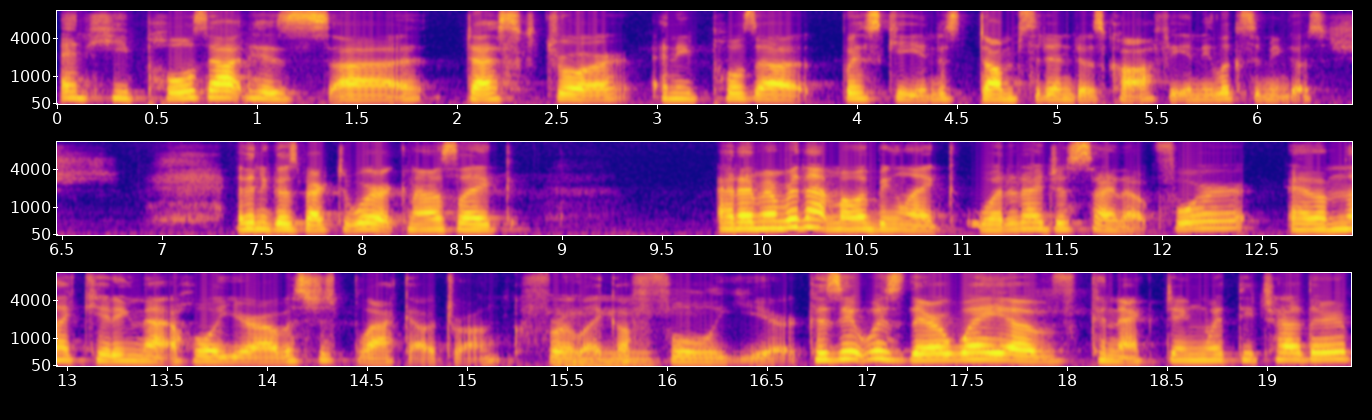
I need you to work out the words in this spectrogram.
and he pulls out his uh, desk drawer and he pulls out whiskey and just dumps it into his coffee and he looks at me and goes, Shh. and then he goes back to work. And I was like, and I remember that moment being like, what did I just sign up for? And I'm not kidding, that whole year I was just blackout drunk for like a full year because it was their way of connecting with each other.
